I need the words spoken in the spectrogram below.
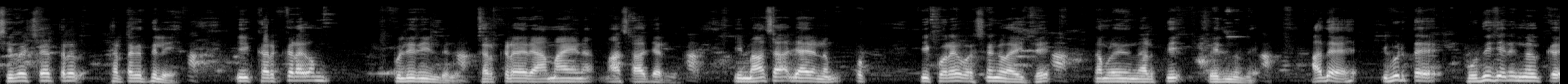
ശിവക്ഷേത്ര തട്ടകത്തിൽ ഈ കർക്കിടകം പുലരിയുണ്ടല്ലോ കർക്കിടക രാമായണ മാസാചരണം. ഈ മാസാചരണം ഈ കുറെ വർഷങ്ങളായിട്ട് നമ്മൾ നടത്തി വരുന്നുണ്ട്. അത് ഇവിടുത്തെ പൊതുജനങ്ങൾക്ക്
